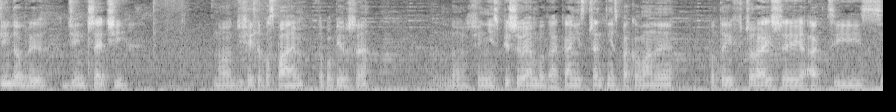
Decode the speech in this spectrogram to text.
Dzień dobry, dzień trzeci. No, dzisiaj to pospałem, to po pierwsze. No, się nie spieszyłem, bo tak, ani sprzęt nie spakowany. Po tej wczorajszej akcji z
